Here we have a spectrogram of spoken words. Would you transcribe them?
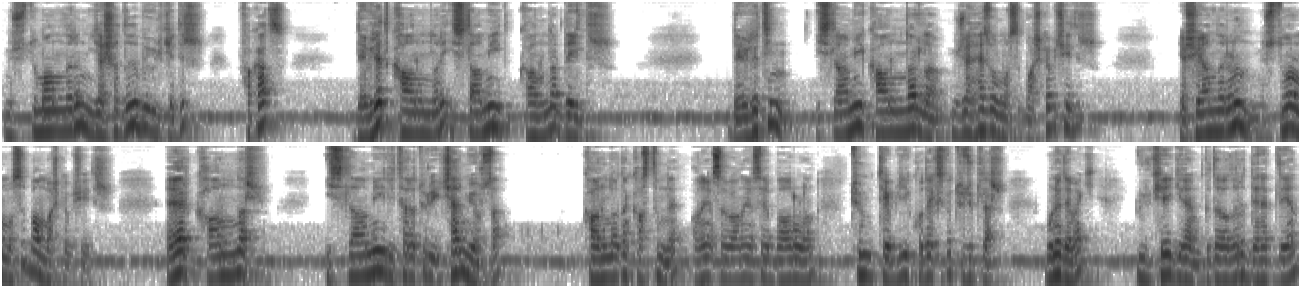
Müslümanların yaşadığı bir ülkedir. Fakat devlet kanunları İslami kanunlar değildir. Devletin İslami kanunlarla mücehhez olması başka bir şeydir. Yaşayanlarının Müslüman olması bambaşka bir şeydir. Eğer kanunlar İslami literatürü içermiyorsa kanunlardan kastım ne? Anayasa ve anayasaya bağlı olan tüm tebliğ kodeks ve tüzükler. Bu ne demek? Ülkeye giren gıdaları denetleyen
